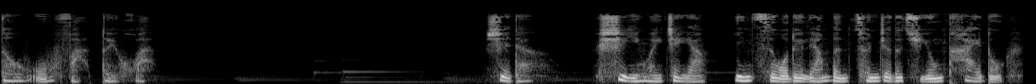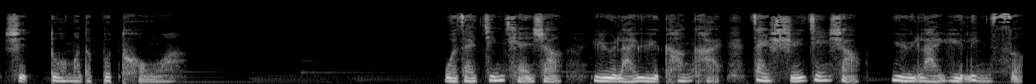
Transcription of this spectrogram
都无法兑换。是的，是因为这样，因此我对两本存折的取用态度是多么的不同啊！我在金钱上。愈来愈慷慨，在时间上愈来愈吝啬。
